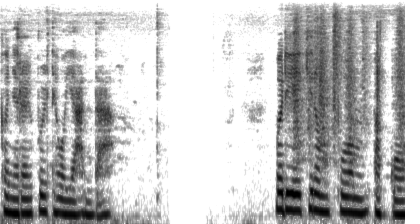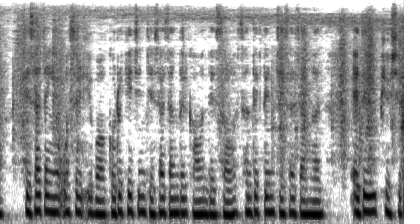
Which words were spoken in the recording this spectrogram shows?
그녀를 불태워야 한다. 머리에 기름 부음 받고 제사장의 옷을 입어 거룩해진 제사장들 가운데서 선택된 제사장은 애도의 표시로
